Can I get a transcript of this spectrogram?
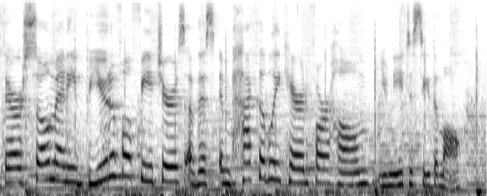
There are so many beautiful features of this impeccably cared for home, you need to see them all.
